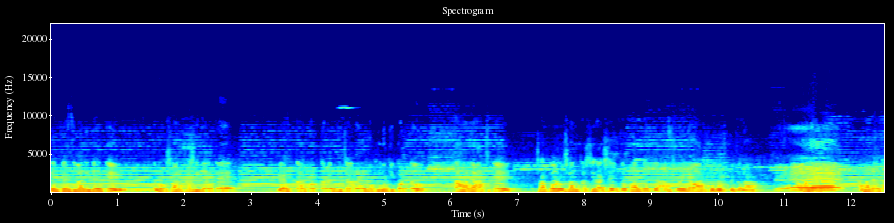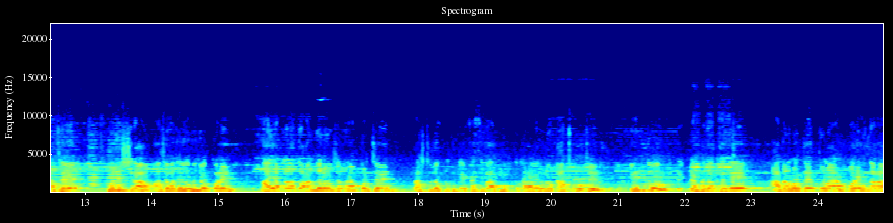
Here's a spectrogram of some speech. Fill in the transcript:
এই ফ্যাসিবাদীদেরকে এবং সন্ত্রাসীদেরকে গ্রেফতার করতে হবে বিচারের মুখোমুখি করত, তাহলে আজকে সকল সন্ত্রাসীরা সেই গোপালগঞ্জে আশ্রয় নেওয়ার সুযোগ পেত না। আমাদের আমাদের কাছে পুলিশরা মাঝে মাঝে অভিযোগ করেন, ভাই, আপনারা তো আন্দোলন সংগ্রাম করছেন, রাষ্ট্রযন্ত্র থেকে ফ্যাসিবাদ মুক্ত করার জন্য কাজ করছেন। কিন্তু দেখা যাচ্ছে যে আদালতে তোলার পরেই তারা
